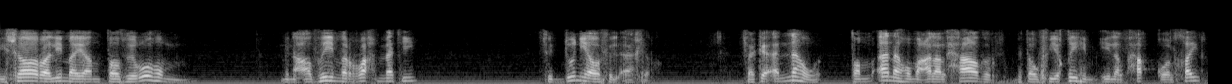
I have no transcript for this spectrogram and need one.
إشارة لما ينتظرهم من عظيم الرحمة في الدنيا وفي الآخرة. فكأنه طمأنهم على الحاضر بتوفيقهم إلى الحق والخير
